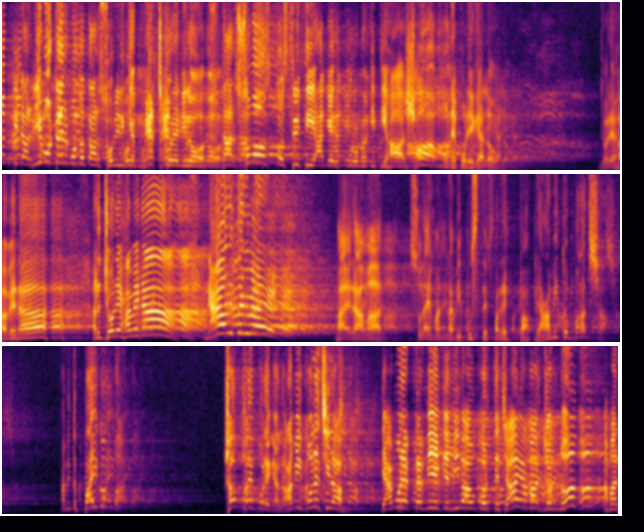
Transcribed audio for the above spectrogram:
আংটিটা রিমোটের মতো তার শরীরকে ম্যাচ করে নিল। তার সমস্ত স্মৃতি আগের পুরনো ইতিহাস সব মনে পড়ে গেল। জোরে হবে না? আর জোরে হবে না? দেখবে। ভাইরা আমার, সুলাইমান নবী বুঝতে পারে, বাপরে, আমি তো বাদশাহ। আমি তো পাইগম্বা সব মনে পড়ে গেল। আমি বলেছিলাম যে এমন একটা মেয়েকে বিবাহ করতে চাই আমার জন্য, আমার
